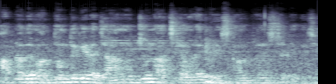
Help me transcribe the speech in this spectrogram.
আপনাদের মাধ্যম থেকে এটা জানানোর জন্য আজকে আমরা এই প্রেস কনফারেন্সটা ডেকেছি।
